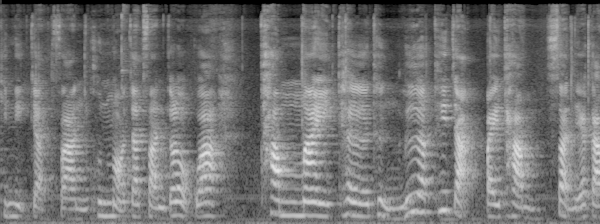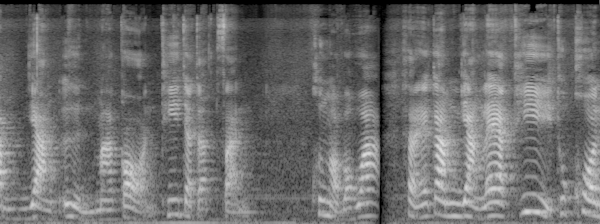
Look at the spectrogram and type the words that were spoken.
คลินิกจัดฟัน คุณหมอจัดฟันก็บอกว่าทำไมเธอถึงเลือกที่จะไปทำศัลยกรรมอย่างอื่นมาก่อนที่จะจัดฟัน คุณหมอบอกว่าศัลยกรรมอย่างแรกที่ทุกคน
